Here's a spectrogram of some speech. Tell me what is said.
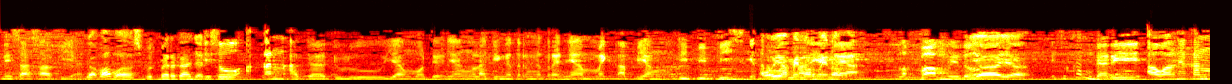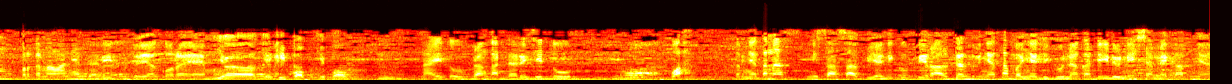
Nisa Sabian. Gak apa-apa, sebut merek aja. Itu kan ada dulu yang modelnya yang lagi ngetren-ngetrennya make up yang di pipi sekitar Oh, mata, menor-menor. kayak lebam gitu. Iya, iya. Itu kan dari awalnya kan perkenalannya dari budaya Korea emang. Iya, kayak K-pop. K-pop. Hmm. Nah itu berangkat dari situ. Wah ternyata Nas Nisa Sabian itu viral dan ternyata banyak digunakan di Indonesia make upnya.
